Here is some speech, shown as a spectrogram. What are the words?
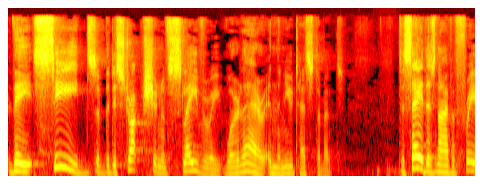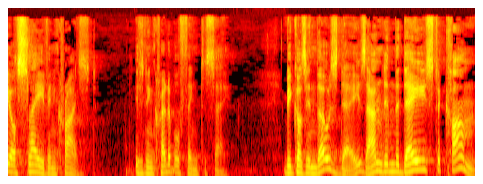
the seeds of the destruction of slavery were there in the New Testament. To say there's neither free or slave in Christ is an incredible thing to say. Because in those days and in the days to come,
